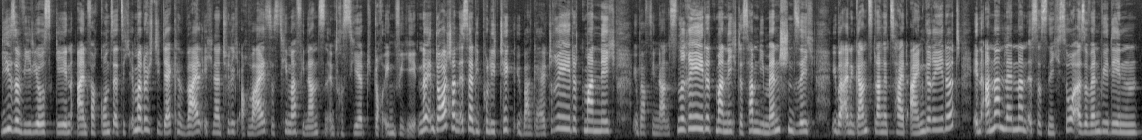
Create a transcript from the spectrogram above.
Diese Videos gehen einfach grundsätzlich immer durch die Decke, weil ich natürlich auch weiß, das Thema Finanzen interessiert doch irgendwie jeden. Ne? In Deutschland ist ja die Politik, über Geld redet man nicht, über Finanzen redet man nicht. Das haben die Menschen sich über eine ganz lange Zeit eingeredet. In anderen Ländern ist es nicht so. Also wenn wir den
